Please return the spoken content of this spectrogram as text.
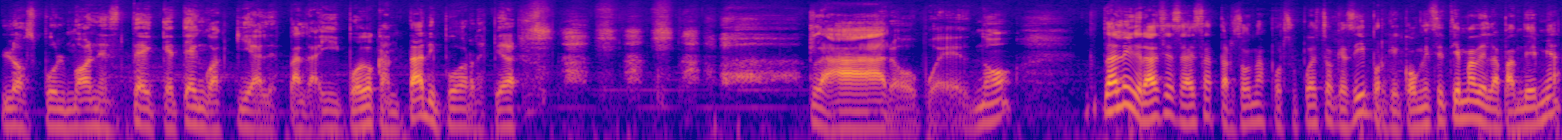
los pulmones que tengo aquí a la espalda. Y puedo cantar y puedo respirar. Claro, pues, ¿no? Dale gracias a esas personas, por supuesto que sí, porque con este tema de la pandemia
